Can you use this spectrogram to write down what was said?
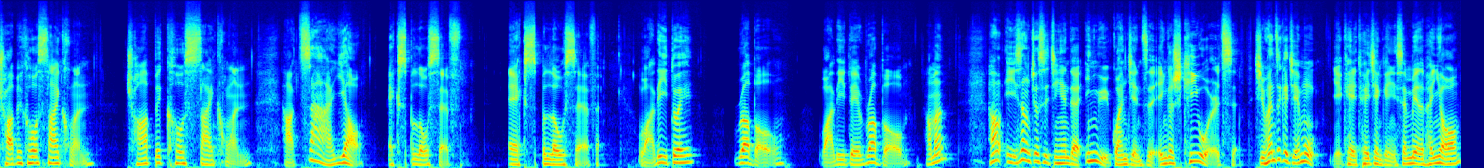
Tropical cyclone, tropical cyclone，好，炸药，explosive, explosive，瓦礫堆，rubble，瓦礫堆，rubble，好吗？ 好，以上就是今天的英语关键字 English keywords。喜欢这个节目，也可以推荐给你身边的朋友哦。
